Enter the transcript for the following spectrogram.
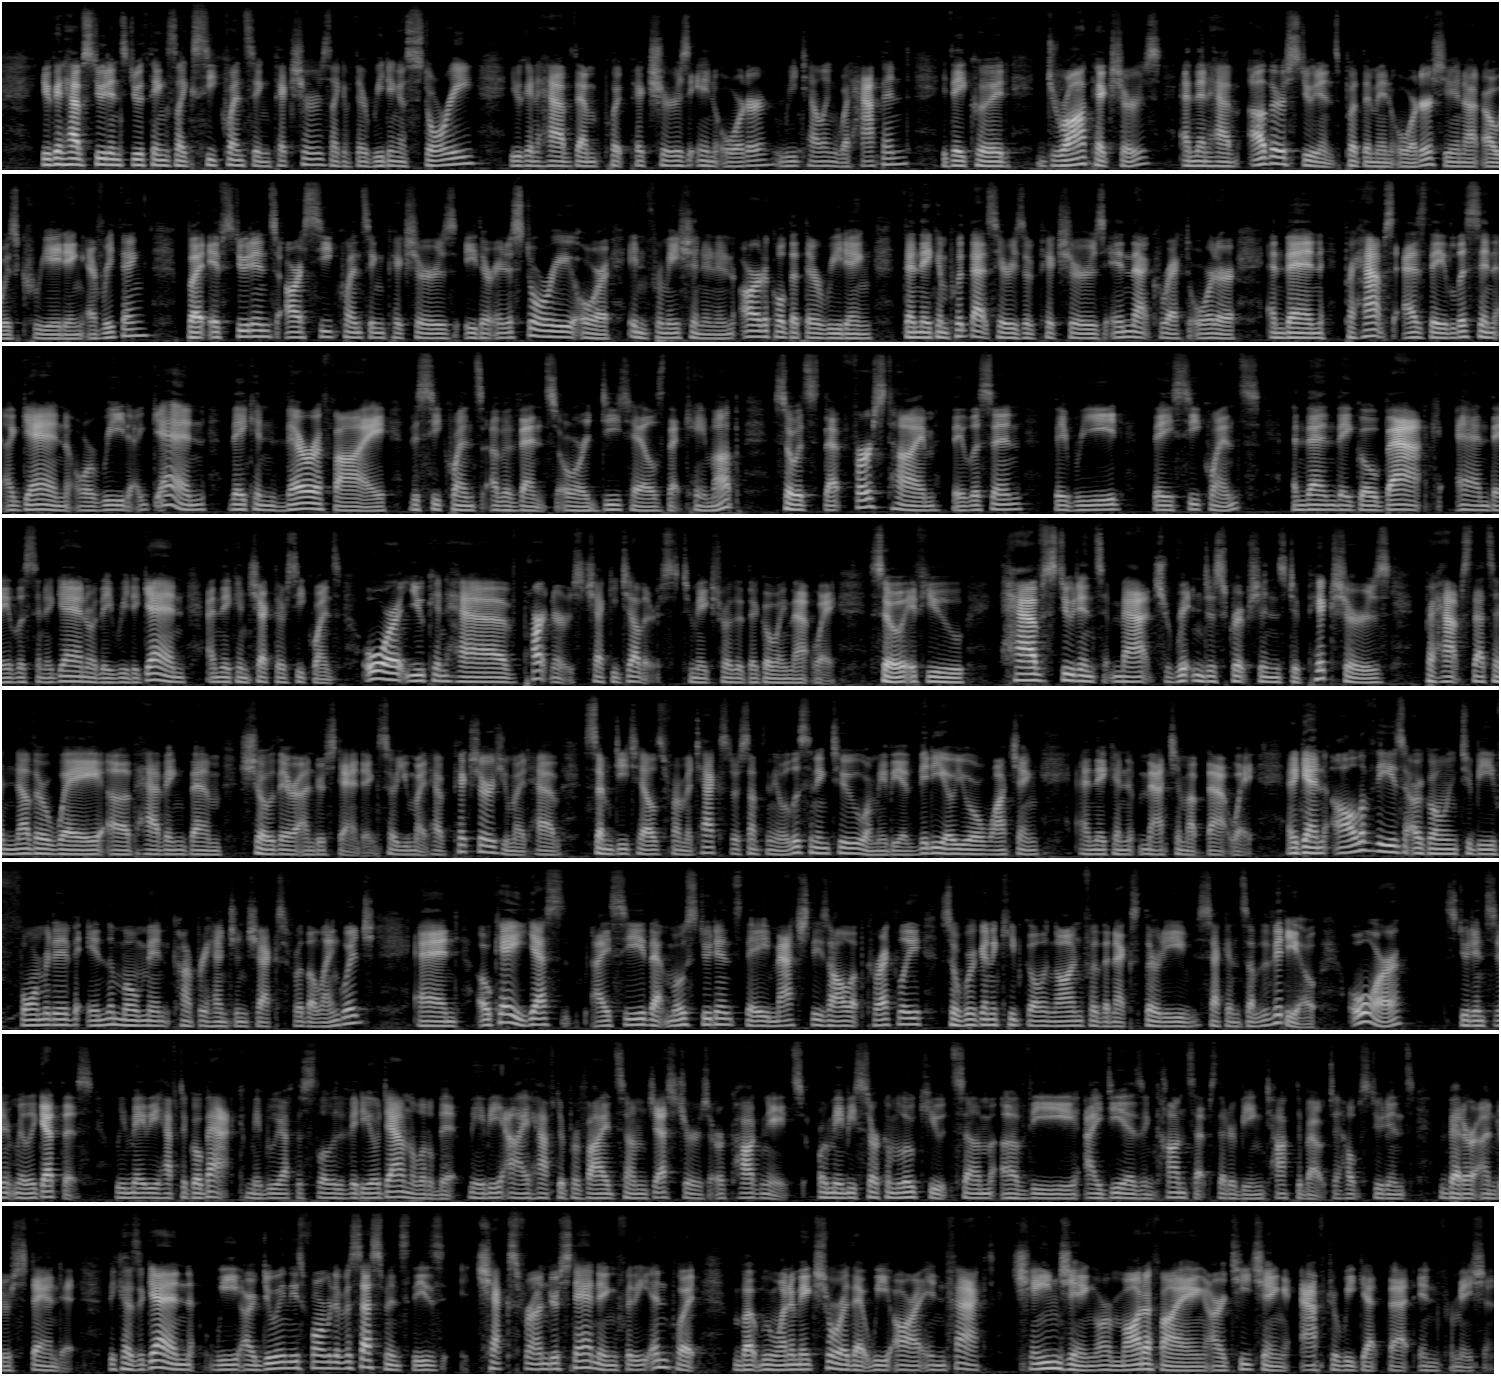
You can have students do things like sequencing pictures, like if they're reading a story, you can have them put pictures in order, retelling what happened. They could draw pictures and then have other students put them in order, so you're not always creating everything. But if students are sequencing pictures either in a story or information in an article that they're reading, then they can put that series of pictures in that correct order. And then perhaps as they listen again or read again, they can verify the sequence of events or details that came up. So it's that first time they listen, they read, they sequence and then they go back and they listen again or they read again and they can check their sequence. Or you can have partners check each other's to make sure that they're going that way. So if you have students match written descriptions to pictures, perhaps that's another way of having them show their understanding. So you might have pictures, you might have some details from a text or something they were listening to, or maybe a video you were watching, and they can match them up that way. And again, all of these are going to be formative in the moment comprehension checks for the language. And okay, yes, I see that most students they match these all up correctly, so we're going to keep going on for the next 30 seconds of the video. Or students didn't really get this. We maybe have to go back. Maybe we have to slow the video down a little bit. Maybe I have to provide some gestures or cognates, or maybe circumlocute some of the ideas and concepts that are being talked about to help students better understand it. Because again, we are doing these formative assessments, these checks for understanding for the input, but we want to make sure that we are, in fact, changing or modifying our teaching after we get that information.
